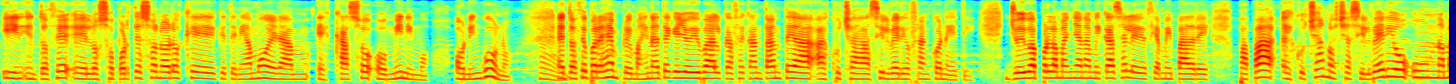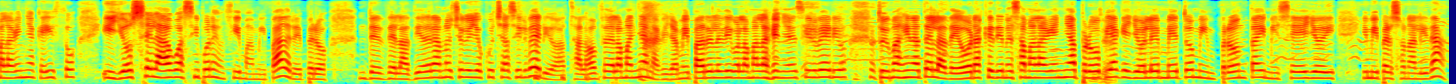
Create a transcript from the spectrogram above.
y entonces eh, los soportes sonoros que, que teníamos eran escasos o mínimos, o ninguno. Entonces, por ejemplo, imagínate que yo iba al café cantante a, a escuchar a Silverio Franconetti. Yo iba por la mañana a mi casa y le decía a mi padre, papá, escuché anoche a Silverio una malagueña que hizo y yo se la hago así por encima a mi padre, pero desde las 10 de la noche que yo escuché a Silverio hasta las 11 de la mañana, que yo a mi padre le digo la malagueña de Silverio, tú imagínate la de horas que tiene esa malagueña propia que yo le meto mi impronta y mi sello y, y mi personalidad.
